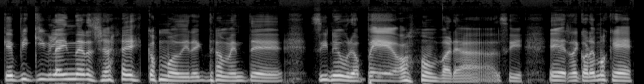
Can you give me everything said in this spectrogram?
que Peaky Blinders ya es como directamente cine europeo para sí. Eh, recordemos que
